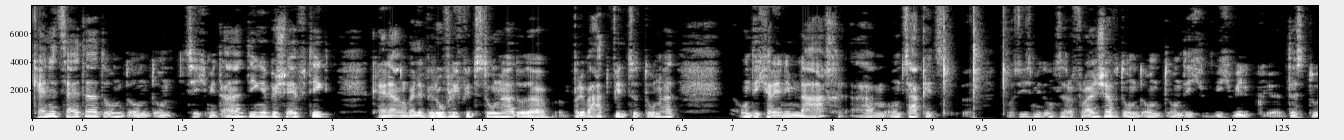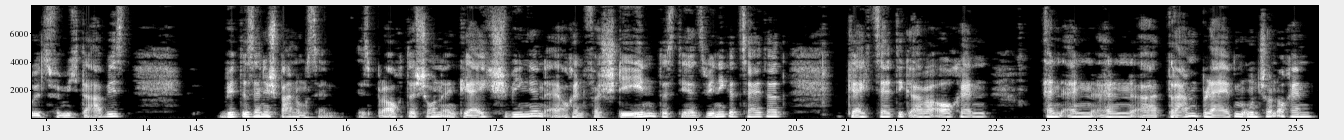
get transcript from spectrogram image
keine Zeit hat und, und, und sich mit anderen Dingen beschäftigt, keine Ahnung, weil er beruflich viel zu tun hat oder privat viel zu tun hat, und ich renne ihm nach ähm, und sage jetzt, was ist mit unserer Freundschaft und, und, und ich, ich will, dass du jetzt für mich da bist, wird das eine Spannung sein. Es braucht da schon ein Gleichschwingen, äh, auch ein Verstehen, dass der jetzt weniger Zeit hat, gleichzeitig aber auch ein, ein, ein, ein äh, Dranbleiben und schon auch ein,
